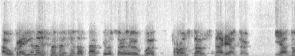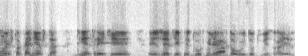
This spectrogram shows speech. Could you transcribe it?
А Украина испытывает недостатки в, просто в снарядах. Я думаю, что, конечно, две трети из этих двух миллиардов уйдут в Израиль.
